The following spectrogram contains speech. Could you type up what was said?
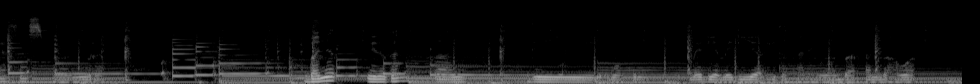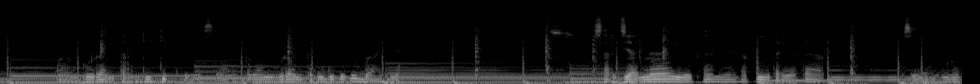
versus pengangguran. Banyak gitu kan uh, di mungkin media-media gitu kan yang menggambarkan bahwa pengangguran terdidik gitu istilahnya. Pengangguran terdidik itu banyak. Sarjana gitu kan ya tapi ternyata masih nganggur.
